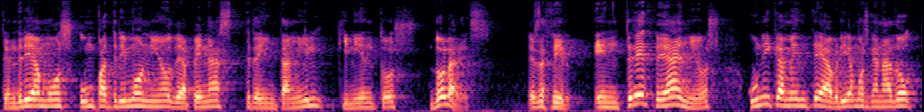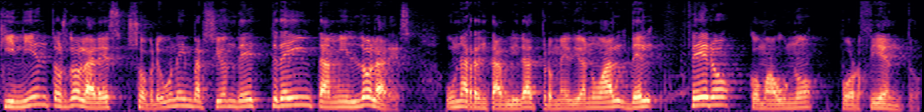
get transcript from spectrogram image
tendríamos un patrimonio de apenas 30.500 dólares. Es decir, en 13 años únicamente habríamos ganado 500 dólares sobre una inversión de 30.000 dólares, una rentabilidad promedio anual del 0,1%.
